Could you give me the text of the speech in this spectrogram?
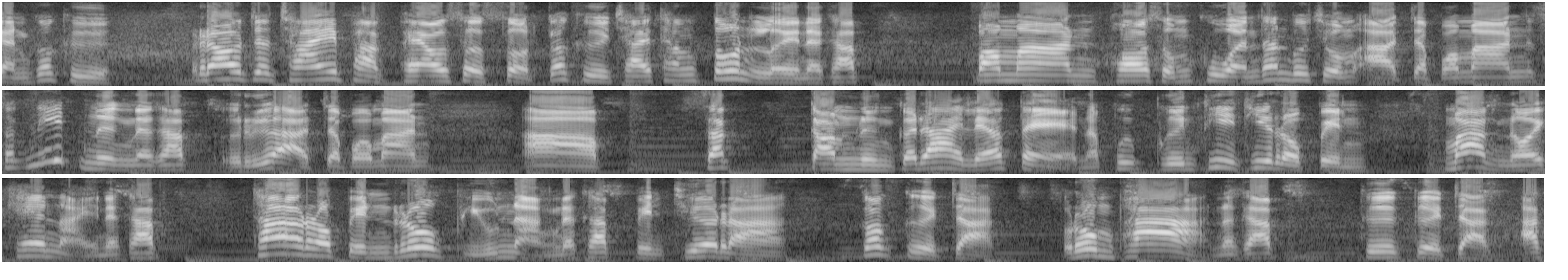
กันก็คือ เราจะใช้ผักแพรวสดๆ ก็คือใช้ทั้งต้นเลยนะครับ ประมาณพอสมควรท่านผู้ชมอาจจะประมาณสักนิดหนึ่งนะครับ หรืออาจจะประมาณอ่าสักกำหนึ่งก็ได้แล้วแต่นะพื้นพื้นที่ที่เราเป็นมากน้อยแค่ไหนนะครับ ถ้าเราเป็นโรคผิวหนังนะครับเป็นเชื้อรา ก็เกิดจากร่มผ้านะครับ คือเกิดจากอา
